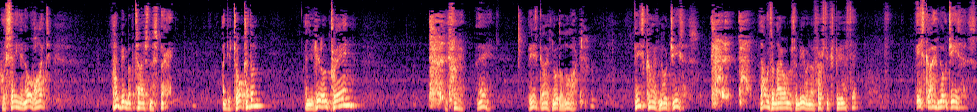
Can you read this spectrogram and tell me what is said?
who say, you know what? I've been baptized in the Spirit. And you talk to them, and you hear them praying, you say, hey, these guys know the Lord. These guys know Jesus. That was an eye opener to me when I first experienced it. These guys know Jesus.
